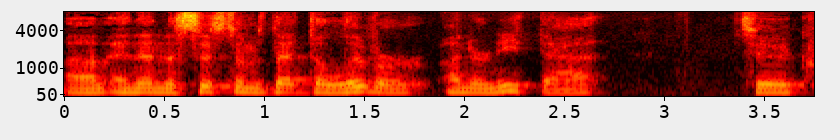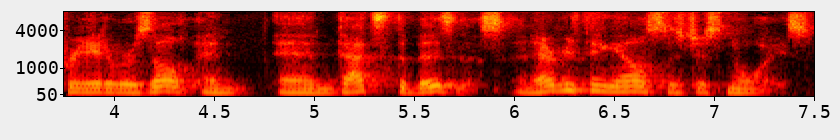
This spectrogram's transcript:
um, and then the systems that deliver underneath that to create a result. And and that's the business. And everything else is just noise.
